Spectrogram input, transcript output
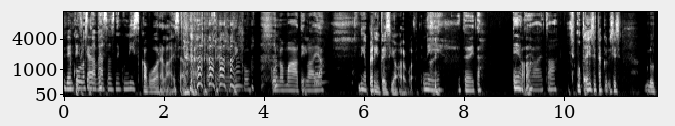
Hyvin Kuulostaa pitkälti. vähän sellaisen niin kuin niskavuorelaiselta, on niin kuin kunnon maatila ja, Niin ja perinteisiä arvoja. niin, ja töitä, Joo. jaetaan. Mutta ei sitä kyllä, siis nyt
